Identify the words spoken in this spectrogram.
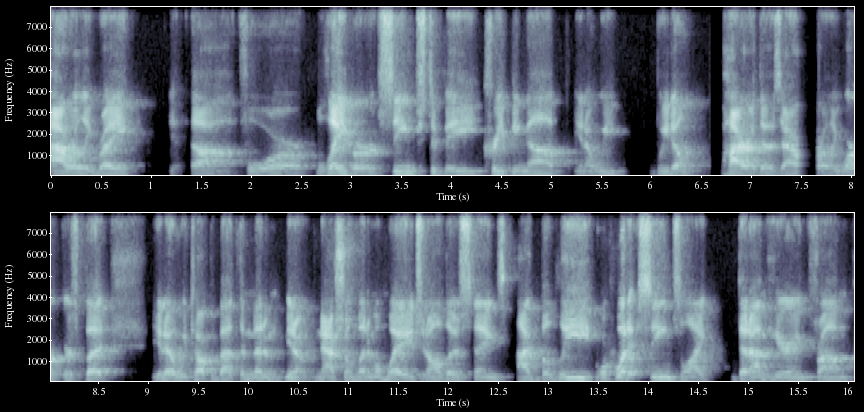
hourly rate uh, for labor seems to be creeping up. You know, we we don't hire those hourly workers, but you know, we talk about the minimum, you know, national minimum wage and all those things. I believe, or what it seems like that I'm hearing from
